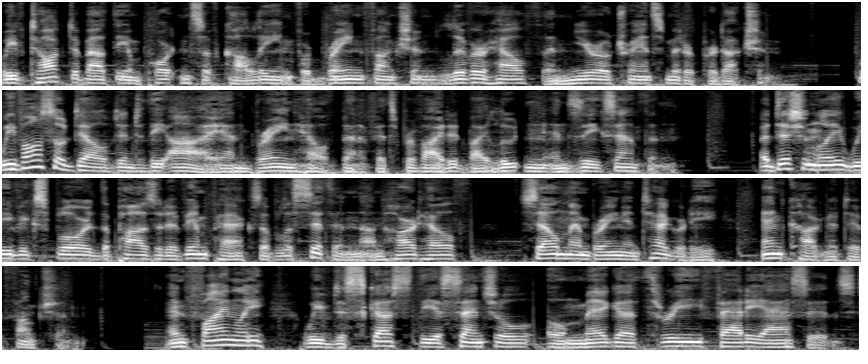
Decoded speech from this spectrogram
We've talked about the importance of choline for brain function, liver health, and neurotransmitter production. We've also delved into the eye and brain health benefits provided by lutein and zeaxanthin. Additionally, we've explored the positive impacts of lecithin on heart health, cell membrane integrity, and cognitive function. And finally, we've discussed the essential omega-3 fatty acids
